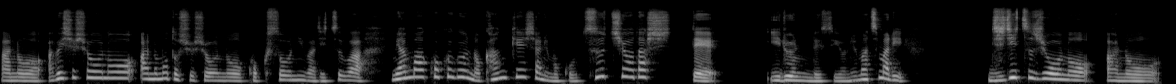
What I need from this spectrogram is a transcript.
あの安倍首相のあの元首相の国葬には実はミャンマー国軍の関係者にもこう通知を出しているんですよね。まあ、つまり事実上のあの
